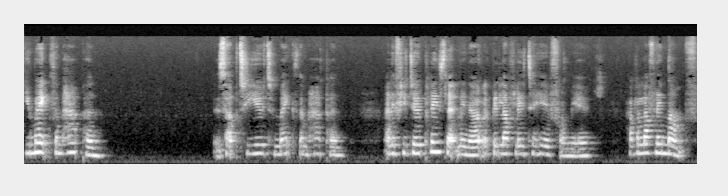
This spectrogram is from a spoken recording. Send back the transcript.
you make them happen. It's up to you to make them happen. And if you do, please let me know. It would be lovely to hear from you. Have a lovely month.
